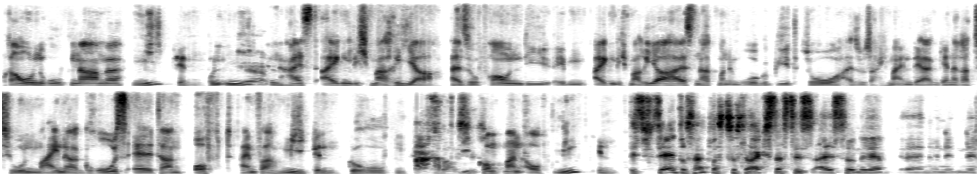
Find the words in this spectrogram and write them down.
Frauenrufname Miken. Und Miken ja. heißt eigentlich mal Maria. Also Frauen, die eben eigentlich Maria heißen, hat man im Ruhrgebiet so, also sag ich mal, in der Generation meiner Großeltern oft einfach Mieken gerufen. Ach, Aber wie kommt man auf Mieken? Das ist sehr interessant, was du sagst, dass das als so eine, eine, eine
